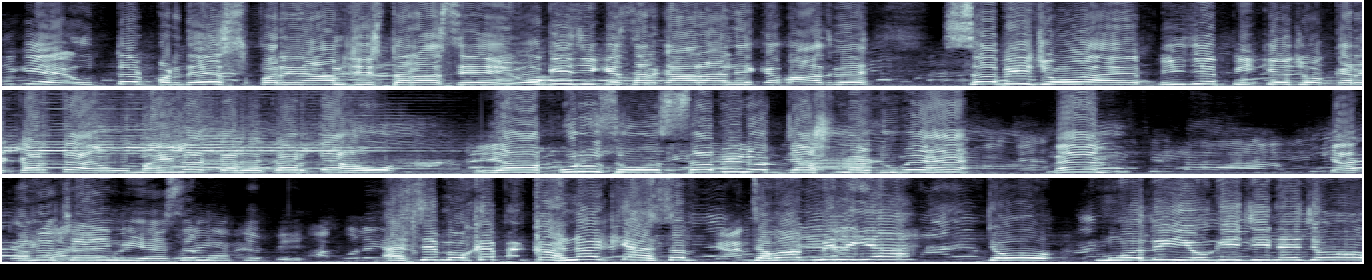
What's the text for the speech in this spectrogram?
देखिए उत्तर प्रदेश परिणाम जिस तरह से योगी जी के सरकार आने के बाद में सभी जो है, बीजेपी के जो कार्यकर्ता है, वो महिला कार्यकर्ता हो या पुरुष हो, सभी लोग जश्न में डूबे हैं। मैम क्या कहना चाहेंगी ऐसे मौके पे? ऐसे मौके पे कहना क्या? सब जवाब मिल गया। जो मोदी योगी जी ने जो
